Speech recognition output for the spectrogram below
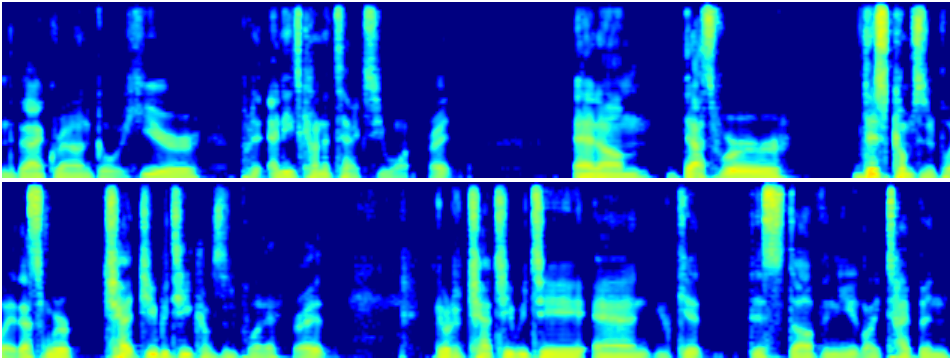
in the background. Go here. Put in any kind of text you want. Right. And um, that's where this comes into play. That's where ChatGPT comes into play. Right You go to ChatGPT and you get this stuff and you like type in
